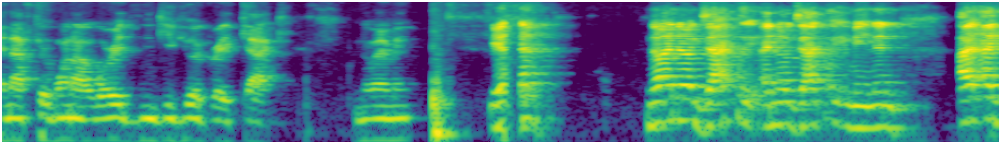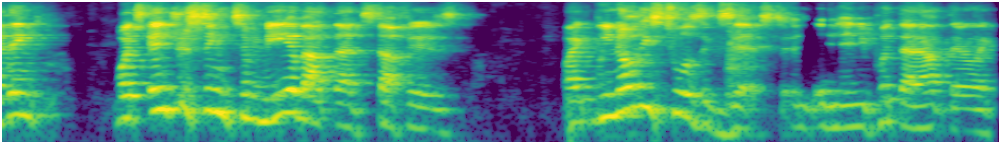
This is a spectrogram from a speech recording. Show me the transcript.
and after one hour it didn't give you a great CAC. You know what I mean? Yeah. No, I know exactly. I know exactly what you mean. And I, I think what's interesting to me about that stuff is like we know these tools exist and, and, you put that out there like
